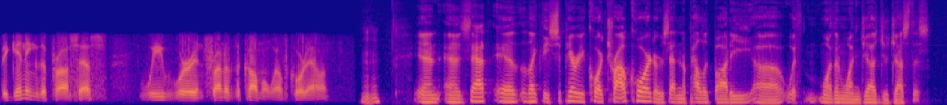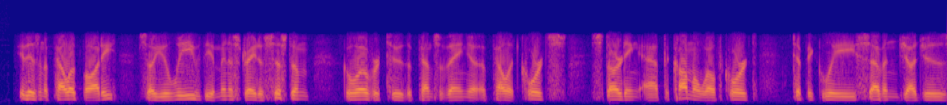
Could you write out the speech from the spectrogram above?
beginning the process, we were in front of the Commonwealth Court, Alan. Mm-hmm. And is that uh, like the Superior Court trial court, or is that an appellate body uh, with more than one judge or justice? It is an appellate body, so you leave the administrative system, go over to the Pennsylvania appellate courts, starting at the Commonwealth Court, typically seven judges,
